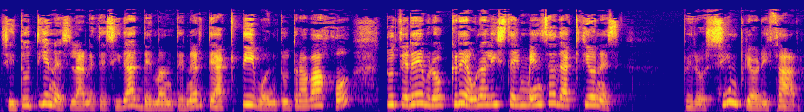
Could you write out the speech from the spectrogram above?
Si tú tienes la necesidad de mantenerte activo en tu trabajo, tu cerebro crea una lista inmensa de acciones, pero sin priorizar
